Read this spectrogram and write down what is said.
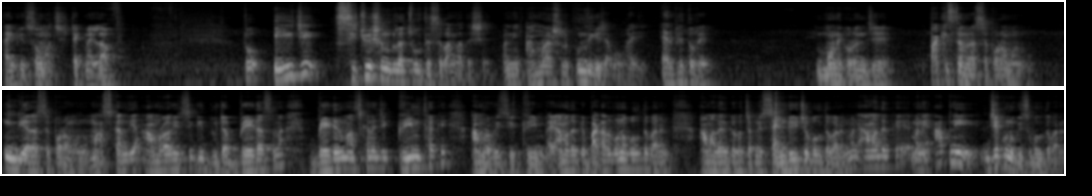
thank you so much take my love তো এই যে সিচুয়েশনগুলো চলতেছে বাংলাদেশে মানে আমরা আসলে কোন দিকে যাব ভাই? এর ভেতরে মনে করেন যে পাকিস্তানের আছে পরমাণু ইন্ডিয়ার আছে পরমাণু। মাঝখান দিয়ে আমরা হয়েছি কি, দুইটা ব্রেড আছে না? ব্রেডের মাঝখানে যে ক্রিম থাকে, আমরা হয়েছি ক্রিম ভাই। আমাদেরকে বাটার বোনও বলতে পারেন, আমাদেরকে হচ্ছে আপনি স্যান্ডউইচও বলতে পারেন। মানে আমাদেরকে মানে আপনি যে কোনো কিছু বলতে পারেন।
